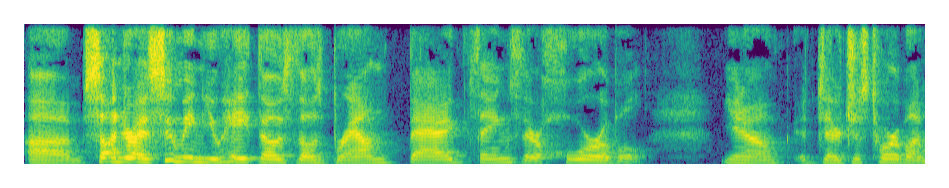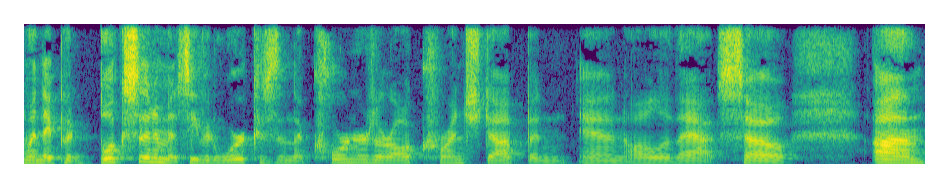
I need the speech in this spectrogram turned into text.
um, Sandra, assuming you hate those those brown bag things, they're horrible. You know, they're just horrible. And when they put books in them, it's even worse because then the corners are all crunched up and and all of that. So, um,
